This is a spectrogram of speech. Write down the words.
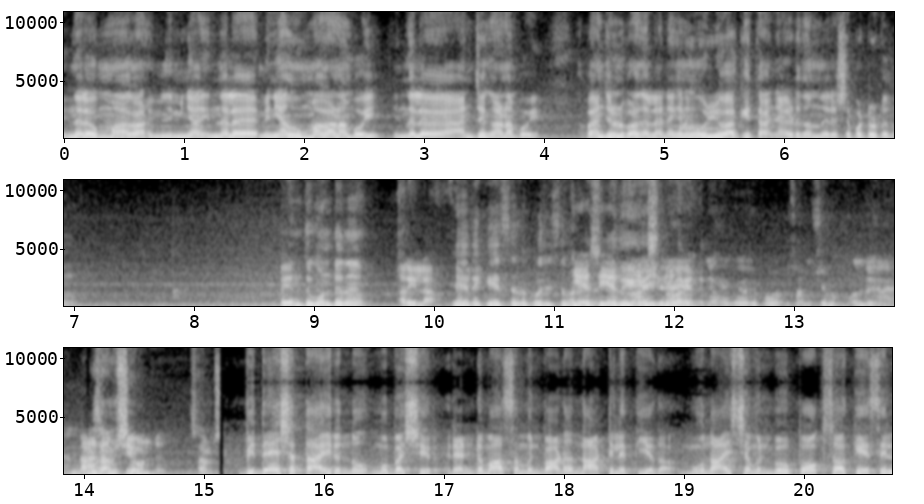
ഇന്നലെ ഉമ്മ കാ- ഞാൻ ഇന്നലെ മിനിയാന്ന് ഉമ്മ കാണാൻ പോയി. ഇന്നലെ അഞ്ചൻ കാണാൻ പോയി. അപ്പോൾ അഞ്ചനോട് പറഞ്ഞല്ല എന്നെ എങ്ങനെ ഒഴിവാക്കിത്താ ഞാൻ ഇവിടെ നിന്ന് രക്ഷപ്പെട്ടോട്ടെന്ന്. അപ്പോൾ എന്തുകൊണ്ടെന്ന് അറിയില്ല. ഏത് കേസ് സംശയം സംശയമുണ്ട് സംശയം സംശയമുണ്ട് വിദേശത്തായിരുന്നു മുബഷീർ. രണ്ടു മാസം മുൻപാണ് നാട്ടിലെത്തിയത്. മൂന്നാഴ്ച മുൻപ് പോക്സോ കേസിൽ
